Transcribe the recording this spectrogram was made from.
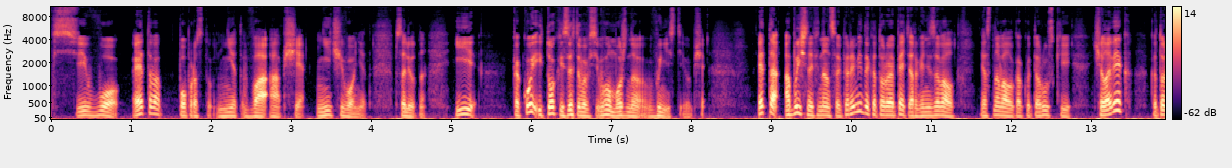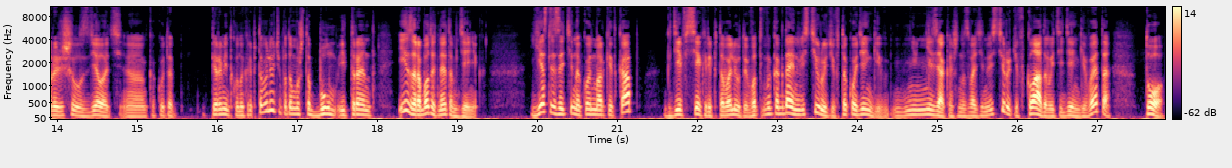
Всего этого попросту нет вообще. Ничего нет. Абсолютно. И какой итог из этого всего можно вынести вообще? Это обычная финансовая пирамида, которую опять организовал и основал какой-то русский человек, который решил сделать э, какую-то пирамидку на криптовалюте, потому что бум и тренд, и заработать на этом денег. Если зайти на CoinMarketCap, где все криптовалюты. Вот вы когда инвестируете в такой деньги, нельзя, конечно, назвать инвестируете, вкладываете деньги в это, то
